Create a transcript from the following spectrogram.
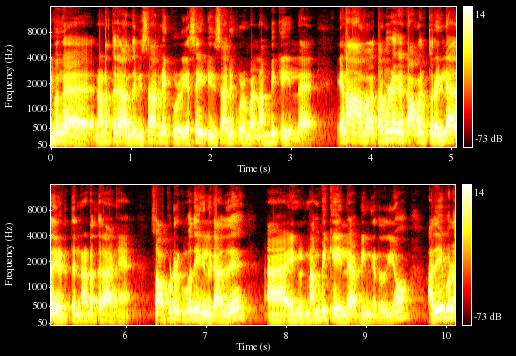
இவங்க நடத்துகிற அந்த விசாரணை குழு எஸ்ஐடி விசாரணை குழு மேலே நம்பிக்கை இல்லை. ஏன்னா அவ தமிழக காவல்துறைகளே அதை எடுத்து நடத்துகிறாங்க ஸோ அப்படி இருக்கும்போது எங்களுக்கு அது எங்களுக்கு நம்பிக்கை இல்லை அப்படிங்கிறதையும் அதே போல்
